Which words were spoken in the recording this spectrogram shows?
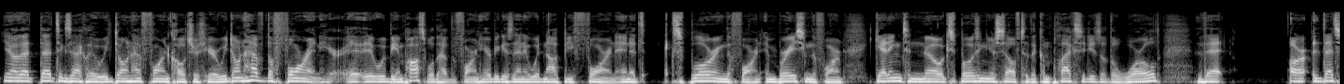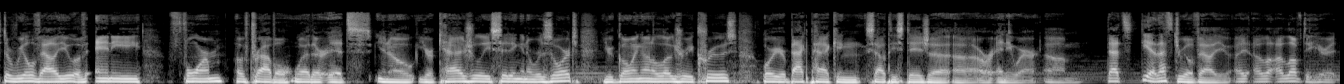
You know, that that's exactly what we don't have foreign cultures here. We don't have the foreign here. It, it, would be impossible to have the foreign here because then it would not be foreign. And it's exploring the foreign, embracing the foreign, getting to know, exposing yourself to the complexities of the world that are, that's the real value of any form of travel, whether it's, you know, you're casually sitting in a resort, you're going on a luxury cruise, or you're backpacking Southeast Asia uh, or anywhere. Um, that's yeah, that's the real value. I, I, I love to hear it.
